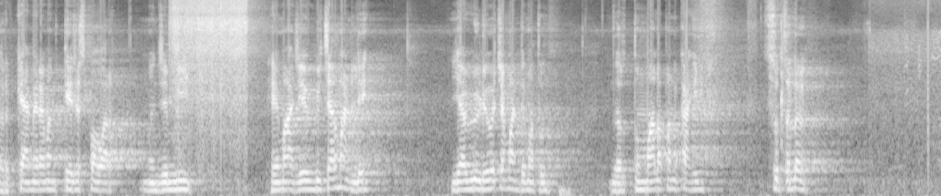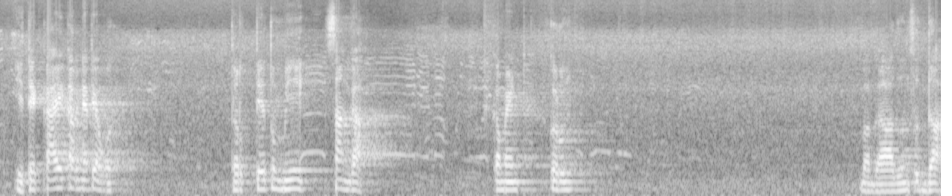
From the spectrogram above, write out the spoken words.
तर कॅमेरामॅन तेजस पवार म्हणजे मी हे माझे विचार मांडले या व्हिडिओच्या माध्यमातून. जर तुम्हाला पण काही सुचलं इथे काय करण्यात यावं तर ते तुम्ही सांगा. कमेंट करून. बघा अजूनसुद्धा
